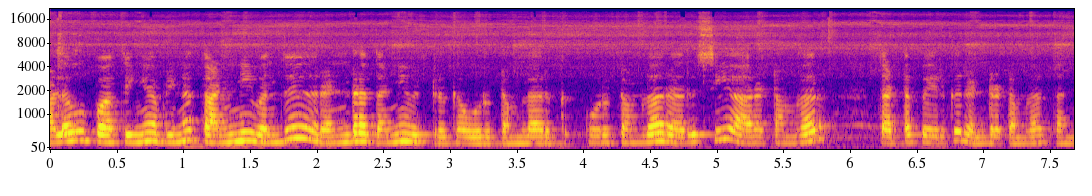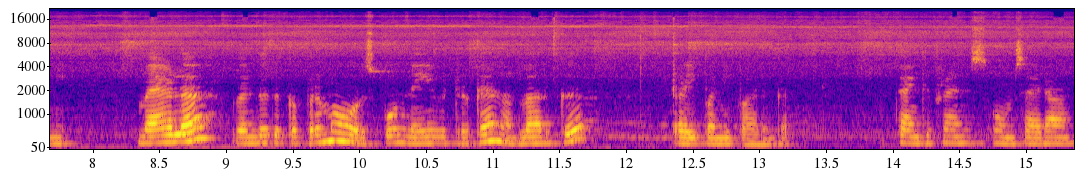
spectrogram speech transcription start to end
அளவு பார்த்தீங்க அப்படின்னா தண்ணி வந்து ரெண்டரை தண்ணி விட்டுருக்கேன் ஒரு டம்ளருக்கு. ஒரு டம்ளர் அரிசி அரை டம்ளர் தட்டைப்பயிருக்கு ரெண்டரை டம்ளர் தண்ணி. மேலே வெந்ததுக்கப்புறமா ஒரு ஸ்பூன் நெய் விட்டுருக்கேன். நல்லாயிருக்கு ட்ரை பண்ணி பாருங்கள் தேங்க்யூ ஃப்ரெண்ட்ஸ் ஓம் சாய்ராம்.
